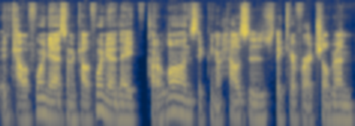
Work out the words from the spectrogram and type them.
in California, Southern California, they cut our lawns, they clean our houses, they care for our children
